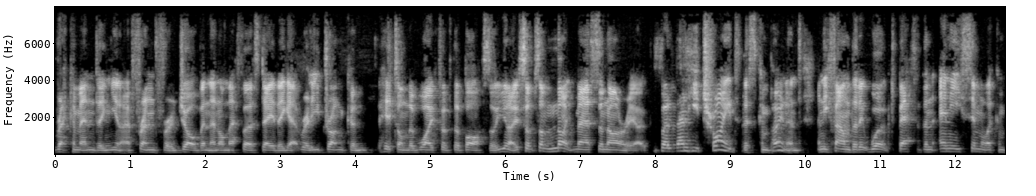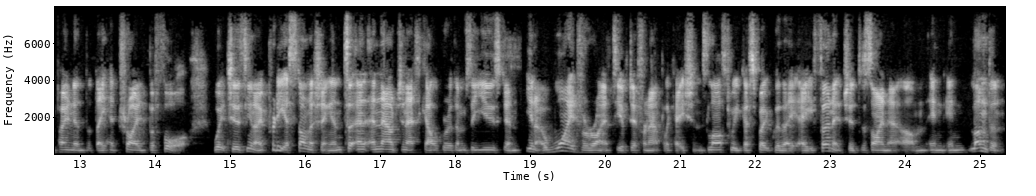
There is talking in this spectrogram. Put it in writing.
recommending you know a friend for a job, and then on their first day they get really drunk and hit on the wife of the boss, or you know some some nightmare scenario. But then he tried this component and he found that it worked better than any similar component that they had tried before, which is, you know, pretty astonishing. And, to, and, and now genetic algorithms are used in, you know, wide variety of different applications. Last week I spoke with a, a furniture designer um, in, in London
